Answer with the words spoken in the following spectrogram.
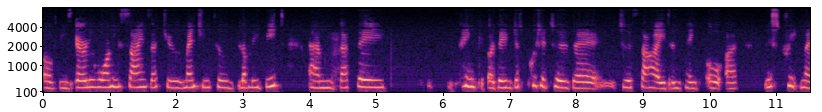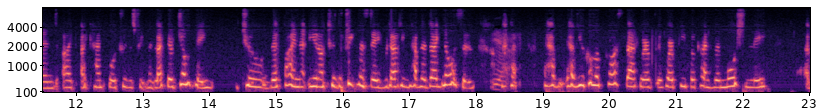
of these early warning signs that you mentioned to Lovely Beat, um, that they think or they just push it to the to the side and think, oh, uh, this treatment, I, I can't go through this treatment. Like they're jumping to the final, you know, to the treatment stage without even having a diagnosis. Yeah. Have have you come across that where where people kind of emotionally uh,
